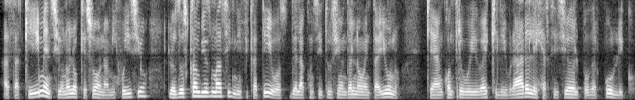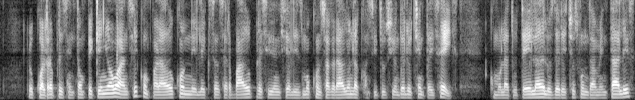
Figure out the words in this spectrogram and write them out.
Hasta aquí menciono lo que son, a mi juicio, los dos cambios más significativos de la Constitución del 91, que han contribuido a equilibrar el ejercicio del poder público, lo cual representa un pequeño avance comparado con el exacerbado presidencialismo consagrado en la Constitución del 86, como la tutela de los derechos fundamentales,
